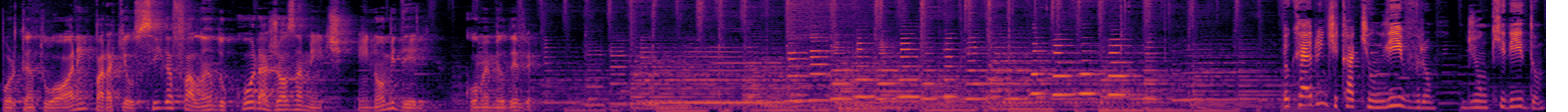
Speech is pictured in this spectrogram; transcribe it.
Portanto, orem para que eu siga falando corajosamente, em nome dele, como é meu dever. Eu quero indicar aqui um livro de um querido,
